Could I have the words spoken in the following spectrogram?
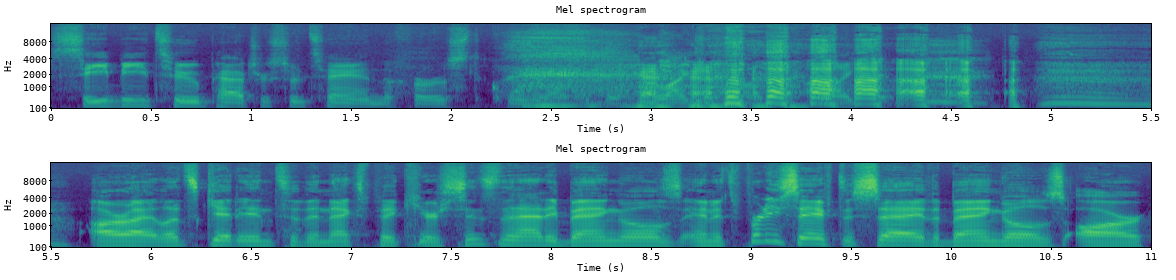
CB2 Patrick Surtain, the first corner off the board. I like it. I like it. All right, let's get into the next pick here. Cincinnati Bengals, and it's pretty safe to say the Bengals are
